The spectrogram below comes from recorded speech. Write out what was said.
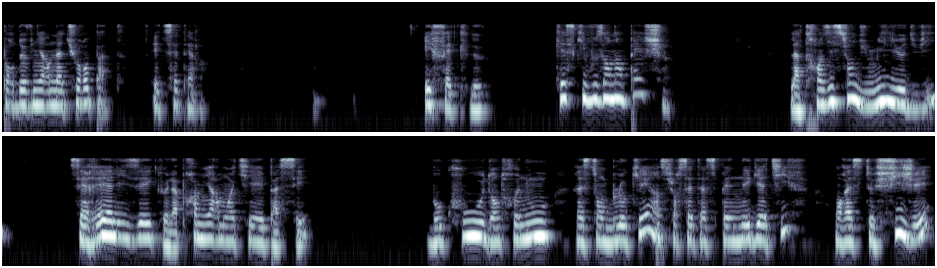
pour devenir naturopathe, etc et faites-le. Qu'est-ce qui vous en empêche? La transition du milieu de vie, c'est réaliser que la première moitié est passée. Beaucoup d'entre nous restons bloqués hein, sur cet aspect négatif. on reste figé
